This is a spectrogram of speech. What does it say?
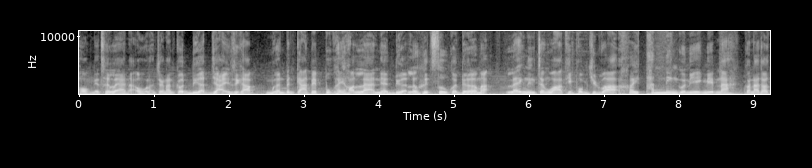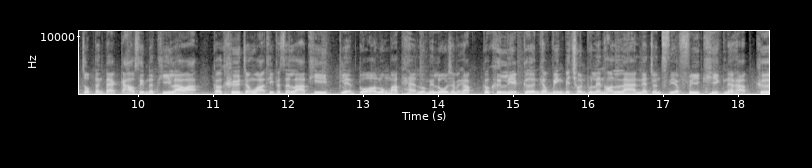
ของเนเธอร์แลนด์อะโอ้หลังจากนั้นก็เดือดใหญ่สิครับ เหมือนเป็นการไปปลุกให้ฮอลแลนด์เนี่ยเดือดแล้วฮึดสู้กว่าเดิมอะและอีกหนึ่งจังหวะที่ผมคิดว่าเฮ้ยท่านนิ่งกว่านี้อีกนิดนะ ก็น่าจะจบตั้งแต่ 90 นาทีแล้วอะก็คือจังหวะที่เพเซล่าที่เปลี่ยนตัวลงมาแทนโรเมโรใช่ไหมครับก็คือรีบเกินครับวิ่งไปชนผู้เล่นฮอลแลนด์เนี่ยจนเสียฟรีคิกนะครับคือ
